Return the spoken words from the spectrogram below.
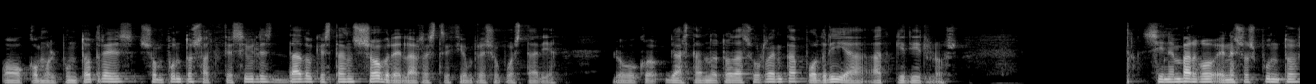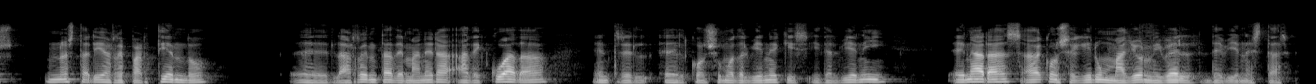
o como el punto 3 son puntos accesibles dado que están sobre la restricción presupuestaria. Luego, gastando toda su renta, podría adquirirlos. Sin embargo, en esos puntos no estaría repartiendo eh, la renta de manera adecuada entre el, consumo del bien X y del bien Y en aras a conseguir un mayor nivel de bienestar.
